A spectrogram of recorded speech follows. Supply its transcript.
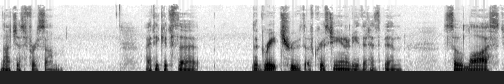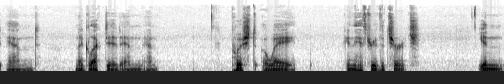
not just for some. I think it's the the great truth of Christianity that has been so lost and neglected and, and pushed away in the history of the church in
